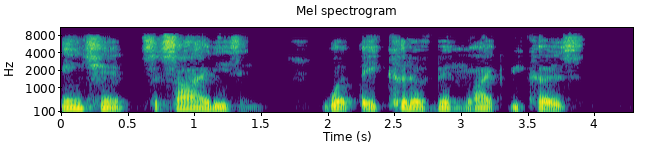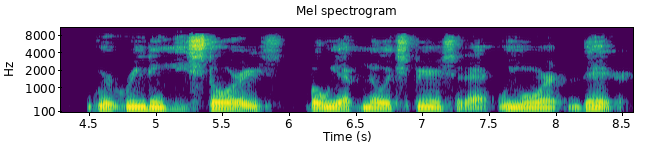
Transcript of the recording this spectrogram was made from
ancient societies and what they could have been like because we're reading these stories, but we have no experience of that. We weren't there.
